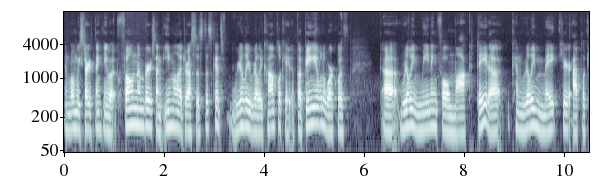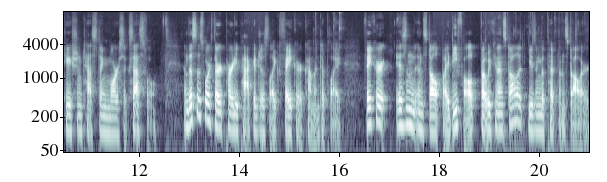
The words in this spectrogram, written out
And when we start thinking about phone numbers and email addresses, this gets really, really complicated. But being able to work with uh, really meaningful mock data can really make your application testing more successful. And this is where third-party packages like Faker come into play. Faker isn't installed by default, but we can install it using the pip installer.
